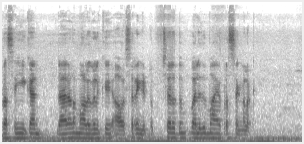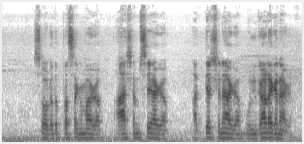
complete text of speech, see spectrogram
പ്രസംഗിക്കാൻ ധാരാളം ആളുകൾക്ക് അവസരം കിട്ടും. ചെറുതും വലുതുമായ പ്രസംഗങ്ങളൊക്കെ. സ്വാഗത പ്രസംഗമാകാം ആശംസയാകാം അധ്യക്ഷനാകാം ഉദ്ഘാടകനാകാം.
